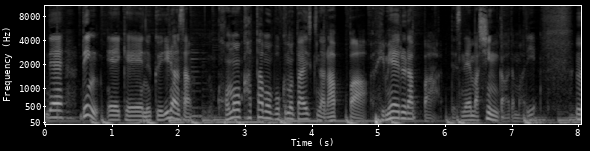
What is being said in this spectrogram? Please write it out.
で、リン、AKA ぬくいりらんさん。この方も僕の大好きなラッパー、フィメールラッパーですね。まあ、シンガーでもあり、う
